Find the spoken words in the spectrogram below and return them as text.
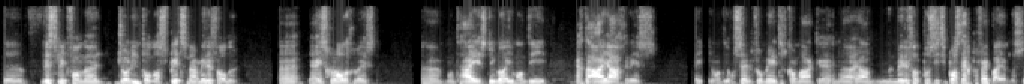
de wisseling van uh, Joe Linton als spits naar middenvelder. ja, is geweldig geweest. want hij is natuurlijk wel iemand die echt de aanjager is. Iemand die ontzettend veel meters kan maken. En ja, de middenveldpositie past echt perfect bij hem. Dus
